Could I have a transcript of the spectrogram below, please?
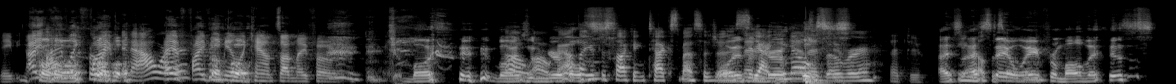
Maybe I, I have Oh. like For like five. an hour? I have five email Oh. accounts on my phone. Boy, boys Oh, and oh, okay. I thought you were just talking text messages. Boys and yeah, girls. email is over. That too. I, I stay away over. from all this.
